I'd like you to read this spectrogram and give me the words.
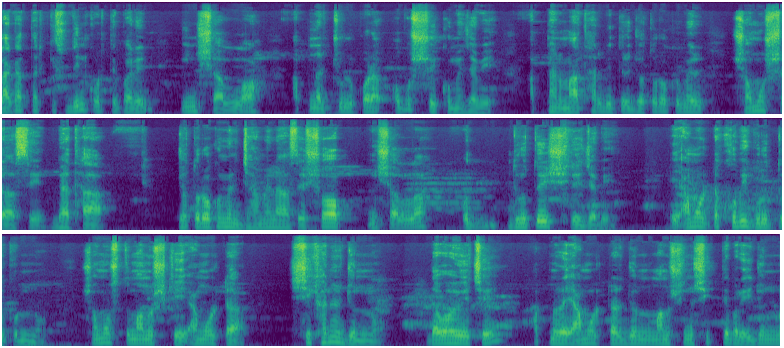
লাগাতার কিছুদিন করতে পারেন, ইনশাআল্লাহ আপনার চুল পড়া অবশ্যই কমে যাবে। আপনার মাথার ভিতরে যত রকমের সমস্যা আছে, ব্যথা, যত রকমের ঝামেলা আছে, সব ইনশাল্লাহ দ্রুতই সেরে যাবে। এই আমলটা খুবই গুরুত্বপূর্ণ। সমস্ত মানুষকে আমলটা শেখানোর জন্য দেওয়া হয়েছে। আপনারা এই আমলটার জন্য মানুষ শিখতে পারে, এই জন্য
